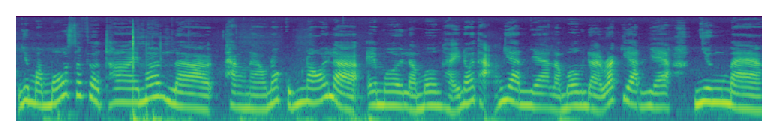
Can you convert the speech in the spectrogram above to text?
nhưng mà most of the time á là thằng nào nó cũng nói là em ơi làm ơn hãy nói thẳng với anh nha làm ơn direct với anh nha. Nhưng mà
